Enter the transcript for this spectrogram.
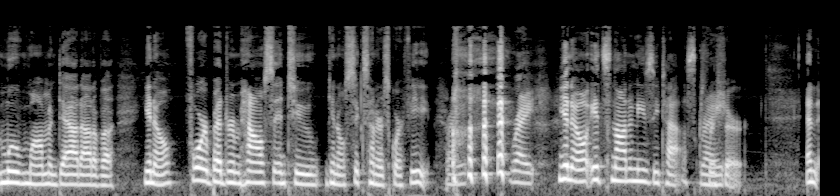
move mom and dad out of a, you know, four bedroom house into, you know, 600 square feet. Right. right. You know, it's not an easy task for sure. And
